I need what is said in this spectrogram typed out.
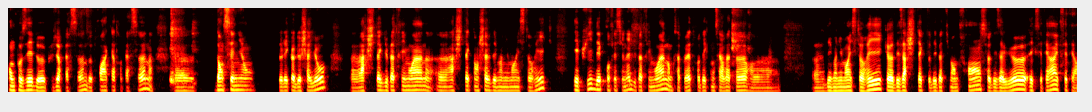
composé de plusieurs personnes, de trois à quatre personnes, d'enseignants de l'école de Chaillot, architectes du patrimoine, architectes en chef des monuments historiques, et puis des professionnels du patrimoine, donc ça peut être des conservateurs des monuments historiques, des architectes des bâtiments de France, des AUE, etc. etc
